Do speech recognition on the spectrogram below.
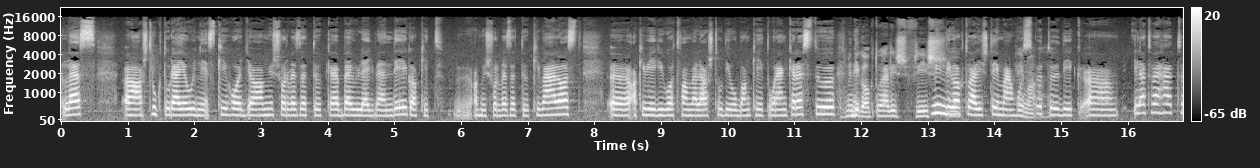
lesz. A struktúrája úgy néz ki, hogy a műsorvezetőkkel beül egy vendég, akit a műsorvezető kiválaszt, aki végig ott van vele a stúdióban két órán keresztül. Ez mindig Mi, aktuális, friss? Mindig aktuális témához téma. kötődik, illetve hát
